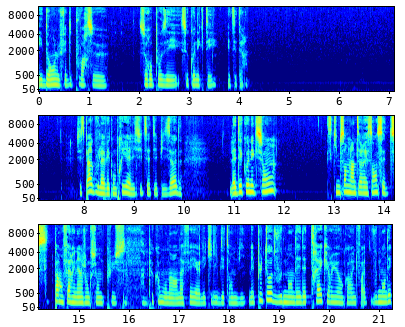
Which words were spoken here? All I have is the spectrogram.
et dans le fait de pouvoir se, se reposer, se connecter, etc. J'espère que vous l'avez compris à l'issue de cet épisode. La déconnexion, ce qui me semble intéressant, c'est de ne pas en faire une injonction de plus, un peu comme on en a fait euh, l'équilibre des temps de vie, mais plutôt de vous demander, d'être très curieux encore une fois, de vous demander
